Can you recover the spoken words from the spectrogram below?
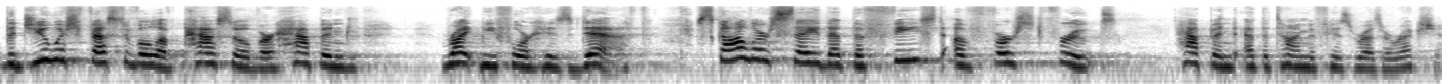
the Jewish festival of Passover happened right before his death. Scholars say that the feast of first fruits happened at the time of his resurrection.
